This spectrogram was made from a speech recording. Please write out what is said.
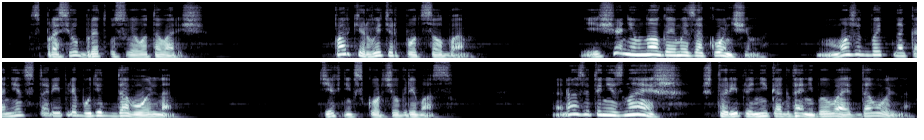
– спросил Бред у своего товарища. Паркер вытер пот со лба. «Еще немного, и мы закончим. Может быть, наконец-то Рипли будет довольна». Техник скорчил гримас. «Разве ты не знаешь, что Рипли никогда не бывает довольна?»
